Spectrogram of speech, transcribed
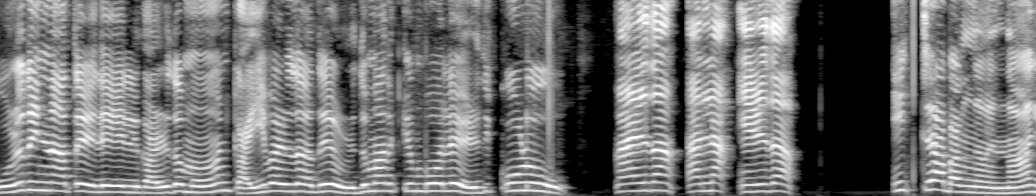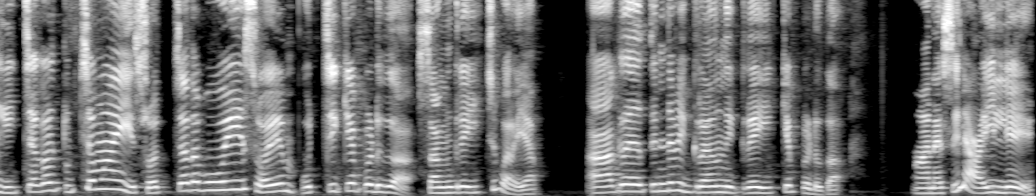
പുഴു തിന്നാത്ത ഇലയിൽ കഴുത മോൻ കൈ വഴുതാതെ എഴുതുമറിക്കും പോലെ എഴുതിക്കോളൂ. വഴുതാം അല്ല എഴുതാം. ഇച്ഛാഭംഗം എന്നാൽ ഇച്ഛകൾ തുച്ഛമായി സ്വച്ഛത പോയി സ്വയം പുച്ഛിക്കപ്പെടുക. സംഗ്രഹിച്ചു പറയാം. ആഗ്രഹത്തിന്റെ വിഗ്രഹം നിഗ്രഹിക്കപ്പെടുക. മനസ്സിലായില്ലേ?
